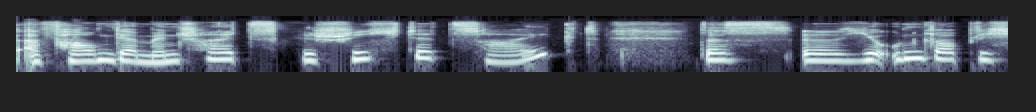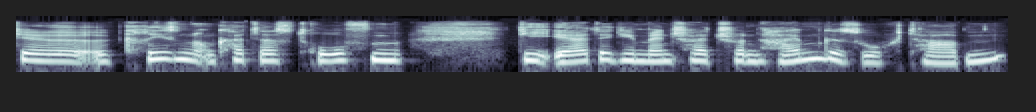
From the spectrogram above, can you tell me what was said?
Erfahrung der Menschheitsgeschichte zeigt, dass äh, hier unglaubliche Krisen und Katastrophen die Erde, die Menschheit schon heimgesucht haben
